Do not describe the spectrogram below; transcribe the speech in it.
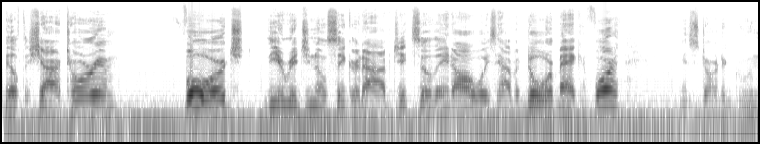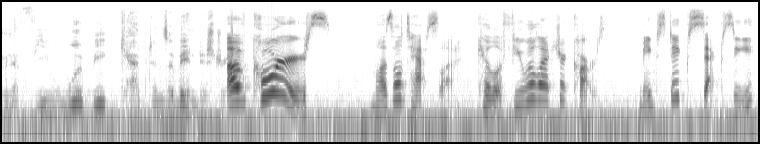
built the Shiratorium, forged the original sacred object so they'd always have a door back and forth, and started grooming a few would be captains of industry. Of course! Muzzle Tesla, kill a few electric cars, make steaks sexy,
